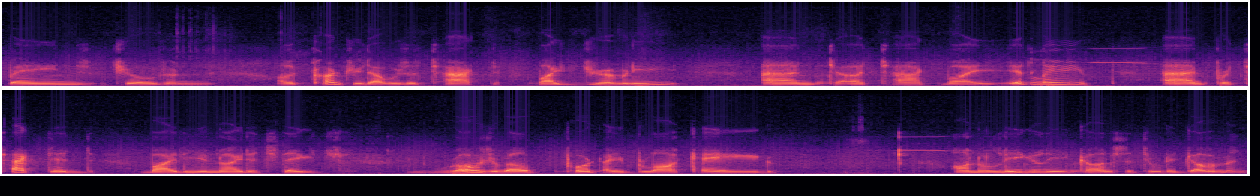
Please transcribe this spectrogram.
Spain's children, a country that was attacked by Germany and attacked by Italy and protected by the United States. Roosevelt put a blockade on a legally constituted government.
